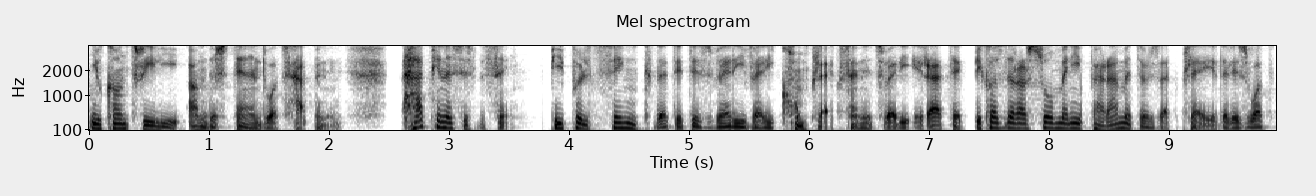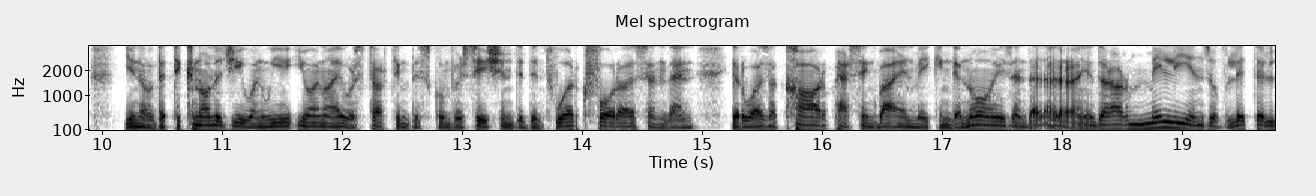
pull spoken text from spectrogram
You can't really understand what's happening. Happiness is the same people think that it is very, very complex and it's very erratic because there are so many parameters at play. There is what, you know, the technology when we, you and I were starting this conversation didn't work for us. And then there was a car passing by and making a noise. And there are millions of little,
